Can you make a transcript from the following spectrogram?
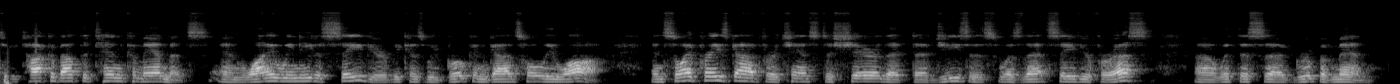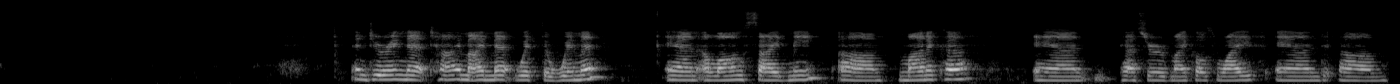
to talk about the Ten Commandments and why we need a Savior because we've broken God's holy law. And so I praise God for a chance to share that uh, Jesus was that Savior for us uh, with this uh, group of men. And during that time, I met with the women, and alongside me, um, Monica and Pastor Michael's wife, and um,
